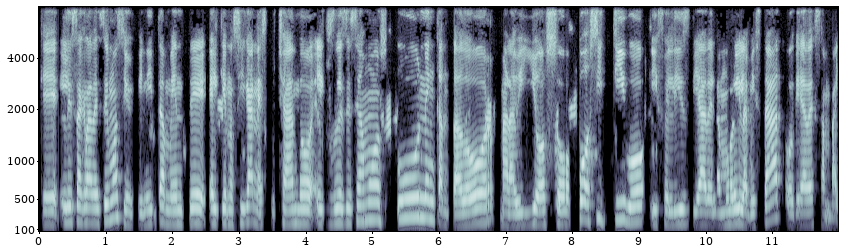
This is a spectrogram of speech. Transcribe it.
que les agradecemos infinitamente el que nos sigan escuchando, el que les deseamos un encantador, maravilloso, positivo y feliz día del amor y la amistad o día de San Valentín,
